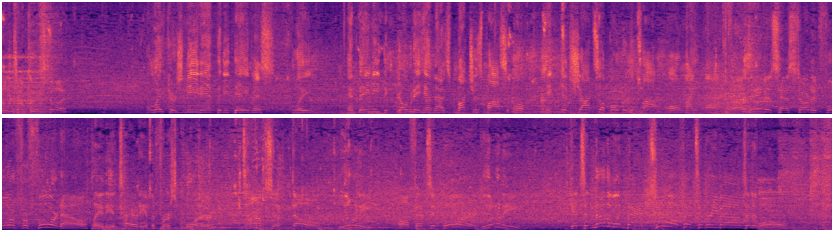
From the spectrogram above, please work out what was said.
Little jumper is good. The Lakers need Anthony Davis, please and they need to go to him as much as possible. He can get shots up over the top all night long. Well, Davis has started four for four now. Play the entirety of the first quarter. Thompson, no. Looney, offensive board. Looney gets another one back. Two offensive rebounds and a wall.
